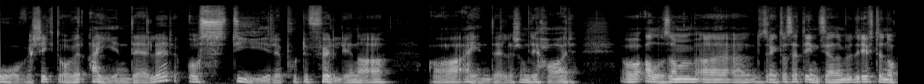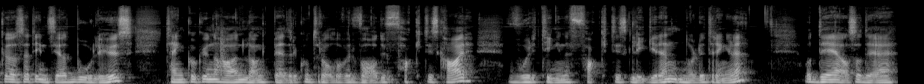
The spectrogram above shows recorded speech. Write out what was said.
oversikt over eiendeler og styre porteføljen av, av eiendeler som de har. Og alle som, eh, Du trenger å sette innsida av en bedrift, det er nok å sette innsida av et bolighus. Tenk å kunne ha en langt bedre kontroll over hva du faktisk har, hvor tingene faktisk ligger hen når du trenger det. Og det er altså det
